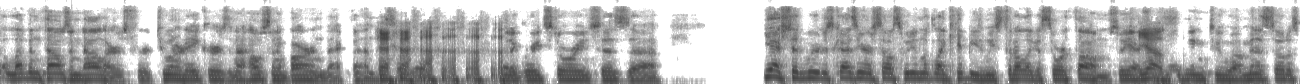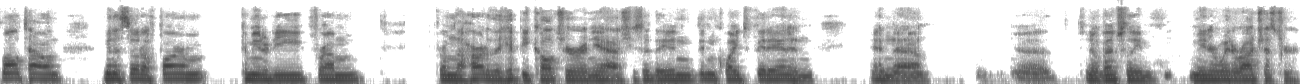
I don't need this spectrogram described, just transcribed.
eleven thousand dollars for two hundred acres and a house and a barn back then. So what a great story. And says, uh, "Yeah, she said we were disguising ourselves so we didn't look like hippies. We stood out like a sore thumb." So yeah, yes. she's moving to uh, Minnesota, small town Minnesota farm community from from the heart of the hippie culture. And yeah, she said they didn't didn't quite fit in, and and uh, uh, you know eventually made her way to Rochester.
